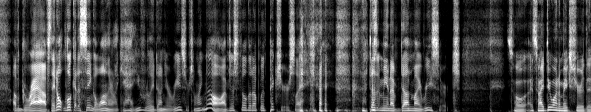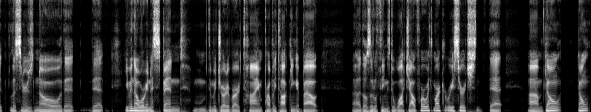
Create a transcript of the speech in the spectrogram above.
of graphs. They don't look at a single one. They're like, "Yeah, you've really done your research." I'm like, "No, I've just filled it up with pictures." Like, that doesn't mean I've done my research. So, so I do want to make sure that listeners know that that even though we're going to spend the majority of our time probably talking about uh, those little things to watch out for with market research, that um, don't don't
